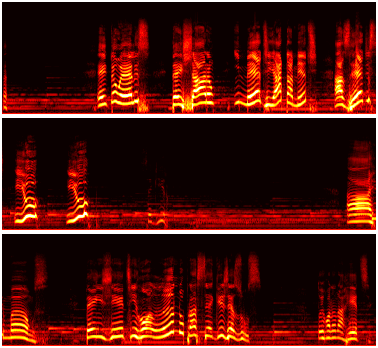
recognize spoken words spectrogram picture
Então eles deixaram imediatamente as redes e o e o seguiram. Ah, irmãos, tem gente enrolando para seguir Jesus. Estou enrolando a rede, Senhor.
